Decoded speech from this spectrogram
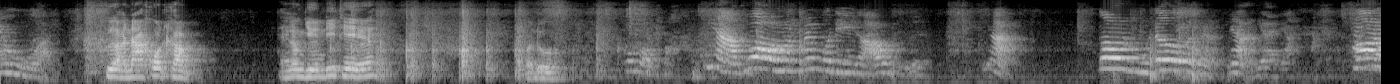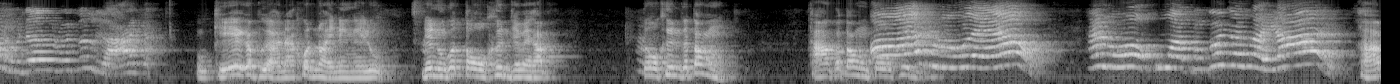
อยู่อะเพื่ออนาคตครับ ไหนลองยืนดิเทมาดู ก็บอกว่าเนี่ยพ่อมันไม่พอดีเท้าหนูเลยเนี่ยต้นหนูเดินเนี่ยเนี่ยเนี่ยเนี่ยพ่อหนูเดินมันก็เหลืออันเนี่ย โอเคก็เผื่ออนาคตหน่อยหนึ่งไงลูก เดี๋ยวหนูก็โตขึ้นใช่ไหมครับ โตขึ้นก็ต้องเท้าก็ต้องโตขึ้นหนูรู้แล้วถ้าหนูหกขวบหนูก็จะใส่ได้ครับ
